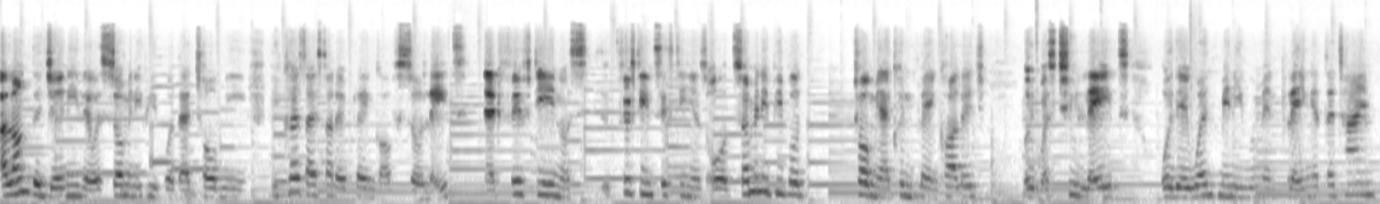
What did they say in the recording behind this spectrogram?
along the journey, there were so many people that told me because I started playing golf so late at 15 or 15, 16 years old, so many people told me I couldn't play in college or it was too late or there weren't many women playing at the time.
